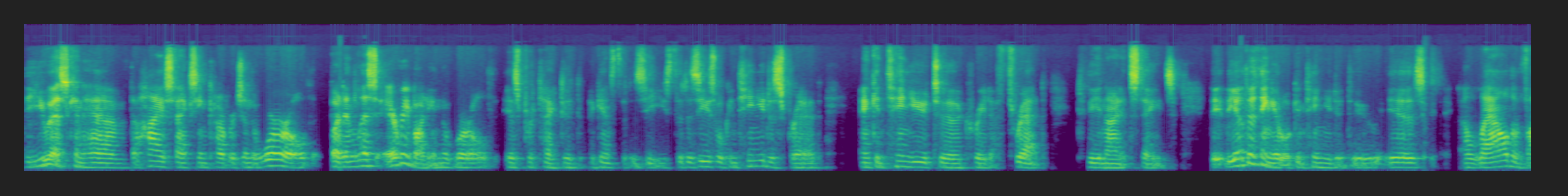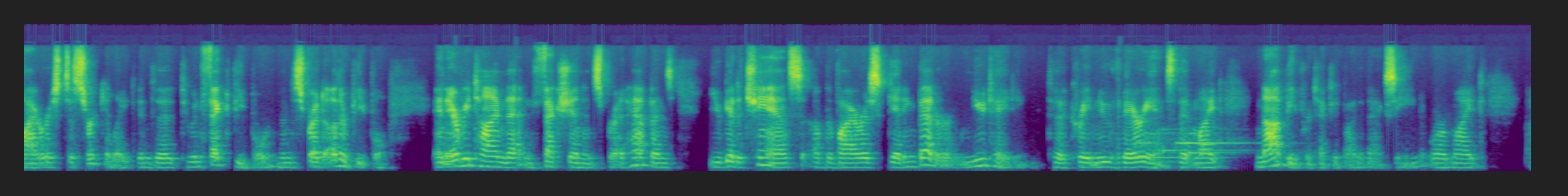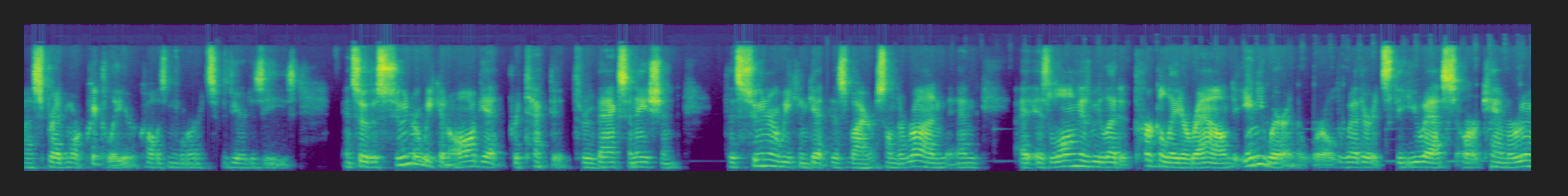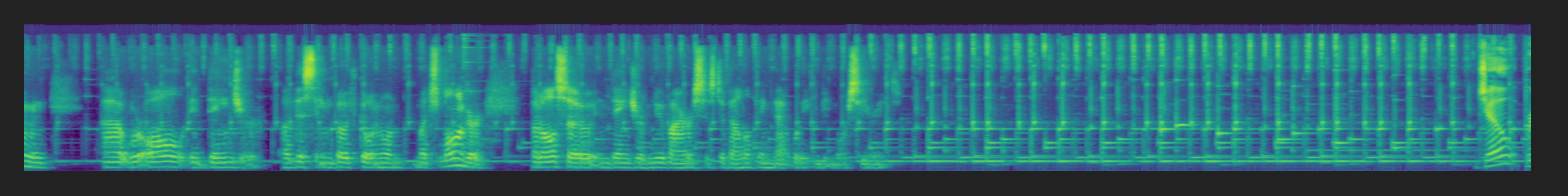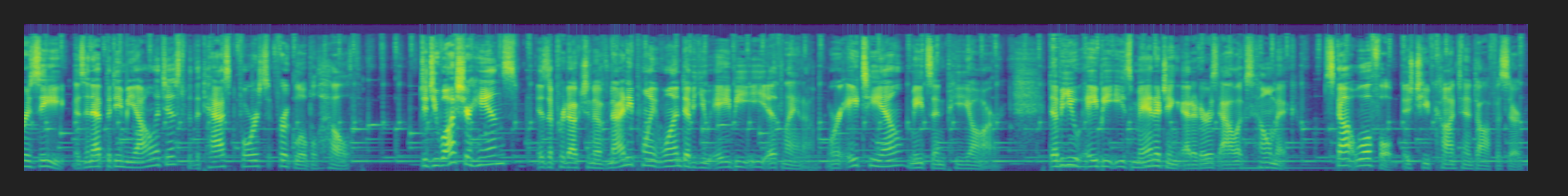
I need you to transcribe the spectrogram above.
the US can have the highest vaccine coverage in the world, but unless everybody in the world is protected against the disease, the disease will continue to spread and continue to create a threat to the United States. The, the other thing it will continue to do is allow the virus to circulate and to, to infect people and then to spread to other people. And every time that infection and spread happens, you get a chance of the virus getting better, mutating to create new variants that might not be protected by the vaccine or might uh, spread more quickly or cause more severe disease. And so, the sooner we can all get protected through vaccination, the sooner we can get this virus on the run. And as long as we let it percolate around anywhere in the world, whether it's the US or Cameroon, uh, we're all in danger of this thing both going on much longer, but also in danger of new viruses developing that will even be more serious. Joe Bresee is an epidemiologist with the Task Force for Global Health. Did You Wash Your Hands is a production of 90.1 WABE Atlanta, where ATL meets NPR. WABE's managing editor is Alex Helmick. Scott Woelfel is Chief Content Officer.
